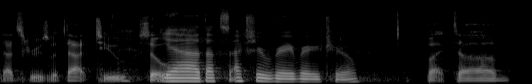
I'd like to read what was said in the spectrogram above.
that screws with that too so Yeah, that's actually very, very true. but um,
